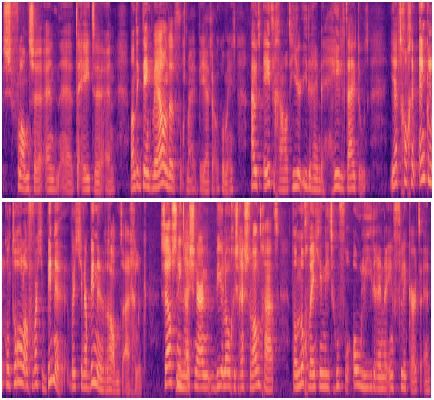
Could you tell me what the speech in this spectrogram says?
flansen en eh, te eten. En, want ik denk wel, en dat, volgens mij ben jij het er ook wel mee eens, uit eten gaan, wat hier iedereen de hele tijd doet. Je hebt gewoon geen enkele controle over wat je, binnen, wat je naar binnen ramt eigenlijk. Zelfs niet Nee. als je naar een biologisch restaurant gaat. Dan nog weet je niet hoeveel olie iedereen erin flikkert. En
